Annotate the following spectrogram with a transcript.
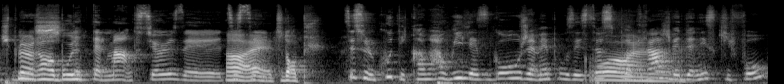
Je pleurais en boule. J'étais tellement anxieuse. euh, Ah ouais, tu dors plus. Tu sais, sur le coup, t'es comme, ah oui, let's go, je vais m'imposer ça, c'est Ouais, pas grave, non. je vais te donner ce qu'il faut.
